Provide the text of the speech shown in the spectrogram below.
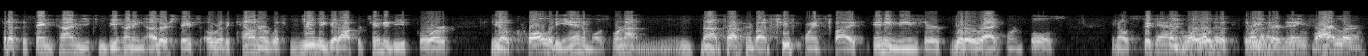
But at the same time, you can be hunting other states over the counter with really good opportunity for you know quality animals. We're not not talking about two points by any means or little raghorn bulls you know, six yeah, point bulls at 300 things I learned.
